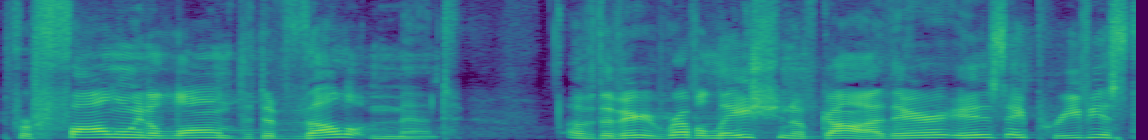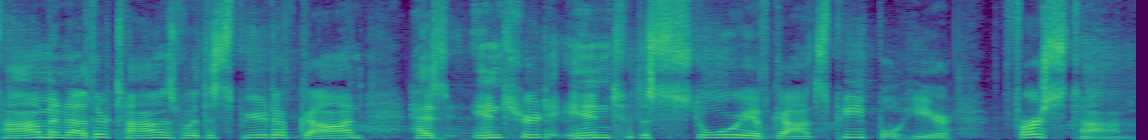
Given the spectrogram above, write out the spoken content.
If we're following along the development of the very revelation of God, there is a previous time and other times where the Spirit of God has entered into the story of God's people here. First time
